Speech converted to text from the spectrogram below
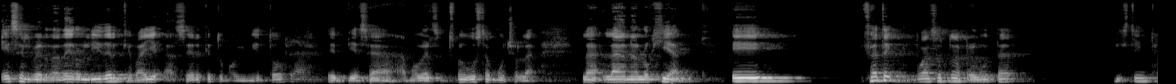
es el verdadero líder que vaya a hacer que tu movimiento empiece a, moverse. Entonces me gusta mucho la, la, analogía. Eh, fíjate, voy a hacerte una pregunta distinta.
